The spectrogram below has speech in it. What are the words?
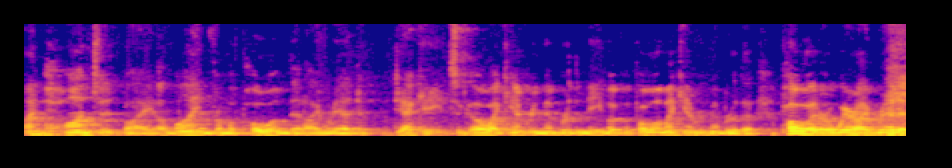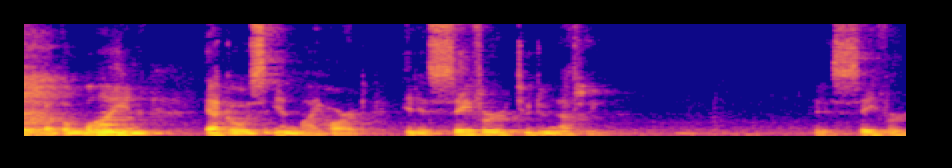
I'm haunted by a line from a poem that I read decades ago. I can't remember the name of the poem, I can't remember the poet or where I read it, but the line echoes in my heart. It is safer to do nothing. It is safer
